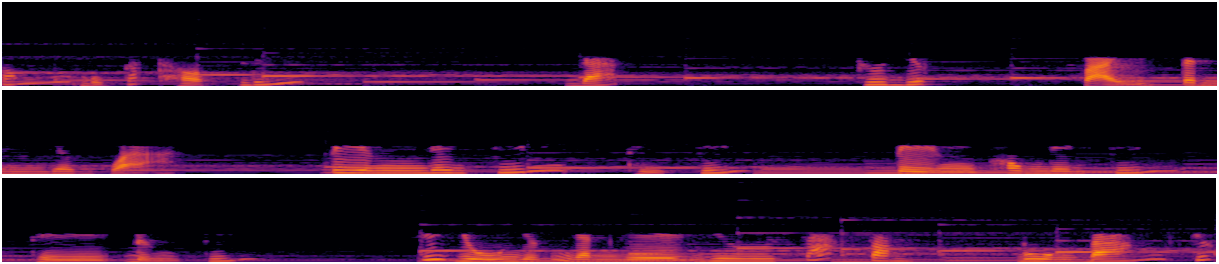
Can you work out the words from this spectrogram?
sống một cách hợp lý? Đáp Thứ nhất, phải tin nhân quả. Tiền nên kiếm thì kiếm, tiền không nên kiếm thì đừng kiếm ví dụ những ngành nghề như sát sanh buôn bán chất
